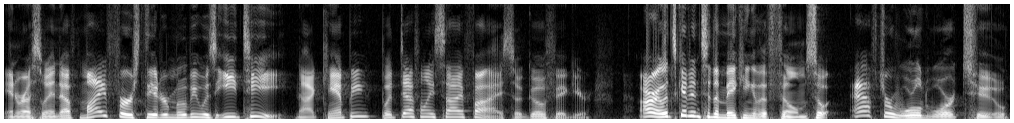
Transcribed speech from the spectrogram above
Interestingly enough, my first theater movie was E.T. Not campy, but definitely sci fi, so go figure. All right, let's get into the making of the film. So, after World War II,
